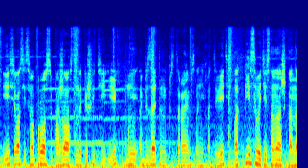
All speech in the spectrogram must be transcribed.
Если у вас есть вопросы, пожалуйста, напишите их. Мы обязательно постараемся на них ответить. Подписывайтесь на наш канал.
